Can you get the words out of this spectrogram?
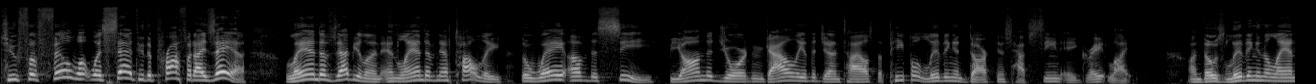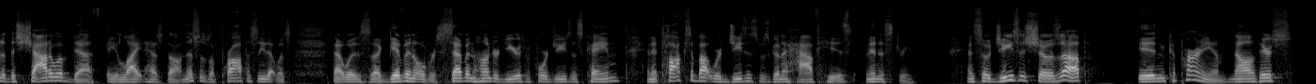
to fulfill what was said through the prophet Isaiah land of Zebulun and land of Naphtali, the way of the sea, beyond the Jordan, Galilee of the Gentiles, the people living in darkness have seen a great light. On those living in the land of the shadow of death, a light has dawned. This was a prophecy that was, that was uh, given over 700 years before Jesus came, and it talks about where Jesus was going to have his ministry. And so Jesus shows up in Capernaum. Now, there's,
